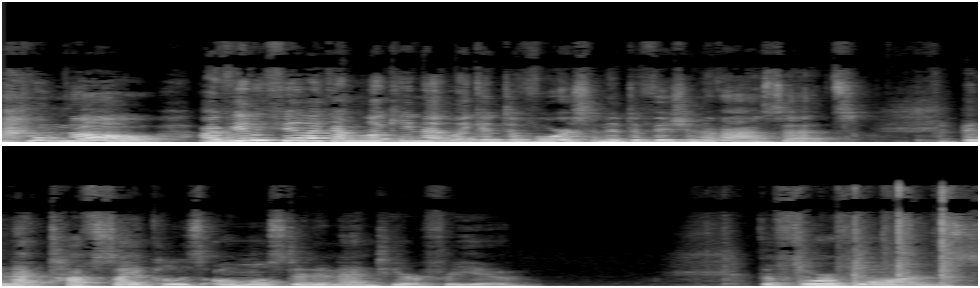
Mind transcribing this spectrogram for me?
I don't know. I really feel like I'm looking at like a divorce and a division of assets. And that tough cycle is almost at an end here for you. The Four of Wands.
